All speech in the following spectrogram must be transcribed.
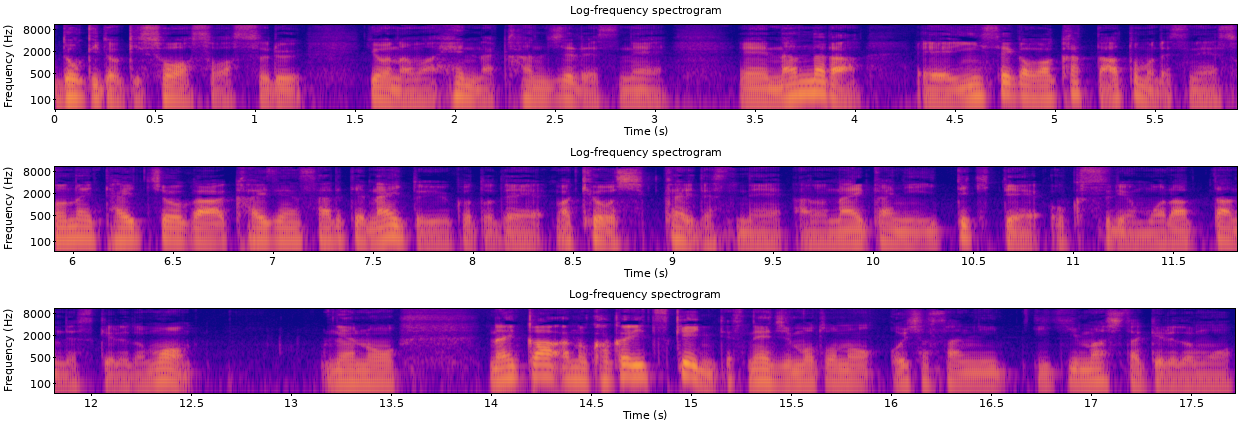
ドキドキそわそわするような、まあ、変な感じでですね、えー、なんなら、えー、陰性が分かった後もですね、そんなに体調が改善されてないということで、まあ、今日しっかりですね、あの、内科に行ってきてお薬をもらったんですけれども、あの、内科、あの、かかりつけ医にですね、地元のお医者さんに行きましたけれども、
